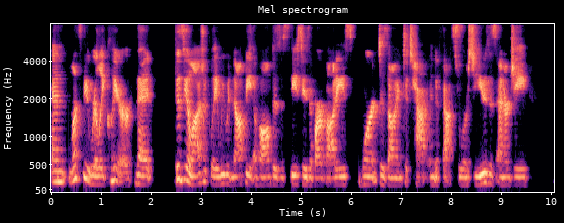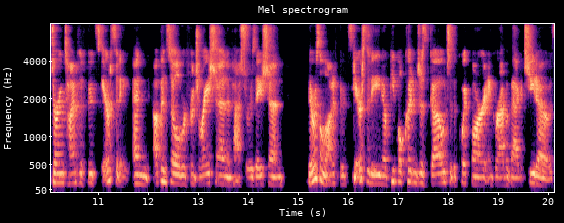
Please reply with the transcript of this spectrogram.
and let's be really clear that physiologically, we would not be evolved as a species if our bodies weren't designed to tap into fat stores to use as energy during times of food scarcity. And up until refrigeration and pasteurization, there was a lot of food scarcity. You know, people couldn't just go to the Quick Mart and grab a bag of Cheetos,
